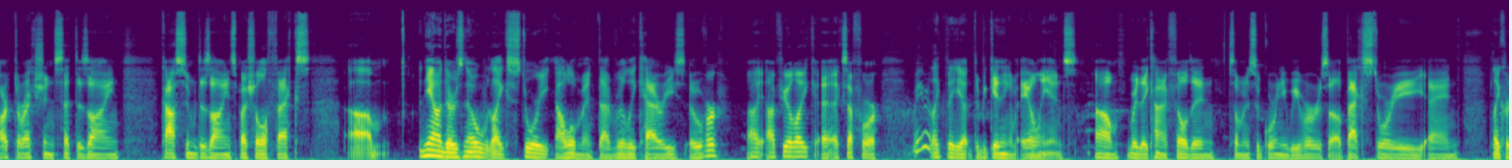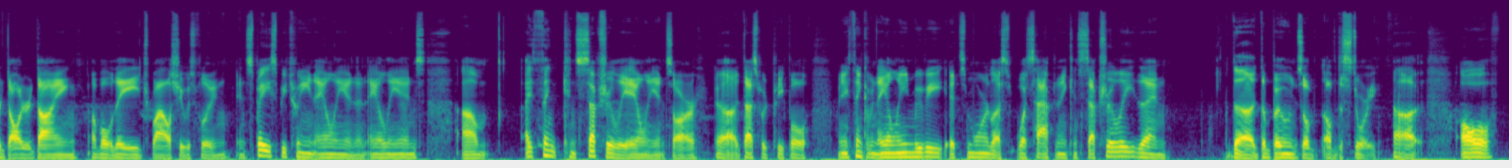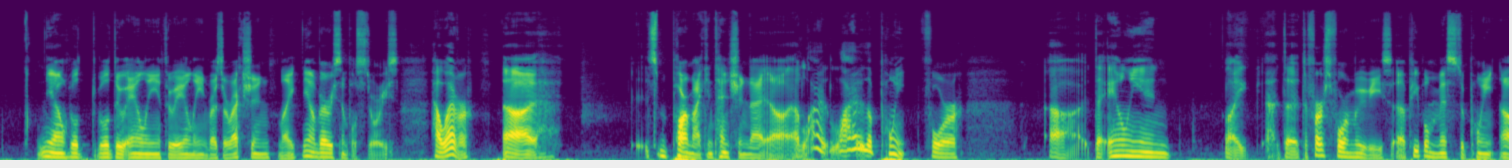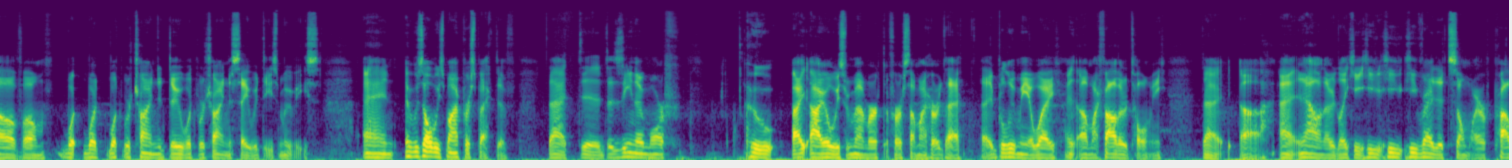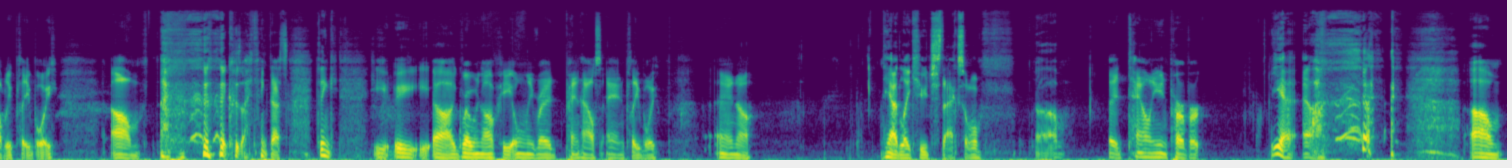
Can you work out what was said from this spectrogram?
art direction, set design, costume design, special effects. Um, you know, there's no like story element that really carries over. I, I feel like, except for maybe like the uh, the beginning of Aliens, um, where they kind of filled in some of Sigourney Weaver's uh, backstory and like her daughter dying of old age while she was floating in space between Alien and Aliens. Um, I think conceptually aliens are. Uh, that's what people when you think of an alien movie, it's more or less what's happening conceptually than the the bones of, of the story. Uh, all you know, we'll we'll do Alien through Alien Resurrection, like you know, very simple stories. However, uh, it's part of my contention that uh, a lot a lot of the point for uh, the Alien like the the first four movies, uh, people miss the point of um, what what what we're trying to do, what we're trying to say with these movies, and it was always my perspective that the the xenomorph, who I I always remember the first time I heard that, it blew me away. Uh, my father told me that, uh, and I don't know, like he he he he read it somewhere, probably Playboy, um, because I think that's I think he, he uh, growing up he only read Penthouse and Playboy, and uh, he had like huge stacks of them. Um, Italian pervert, yeah. Uh, um,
